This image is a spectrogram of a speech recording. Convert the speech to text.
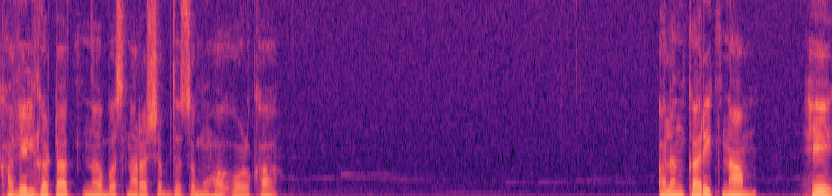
खालील गटात न बसणारा शब्दसमूह ओळखा. अलंकारिक नाम हे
